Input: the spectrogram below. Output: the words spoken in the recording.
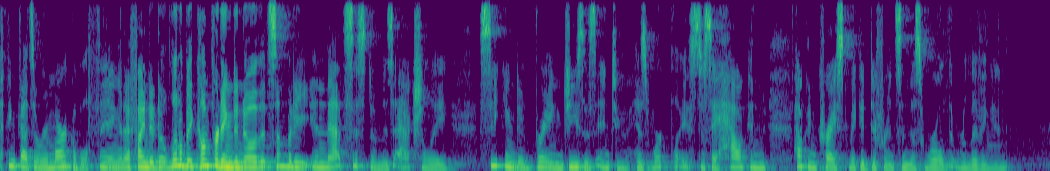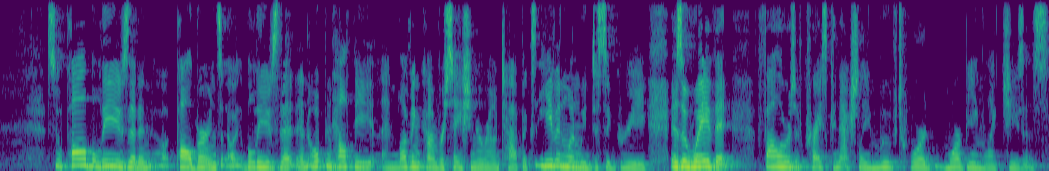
I think that's a remarkable thing. And I find it a little bit comforting to know that somebody in that system is actually seeking to bring Jesus into his workplace to say, how can, how can Christ make a difference in this world that we're living in? So Paul believes that an, Paul Burns uh, believes that an open, healthy, and loving conversation around topics, even when we disagree, is a way that followers of Christ can actually move toward more being like Jesus.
